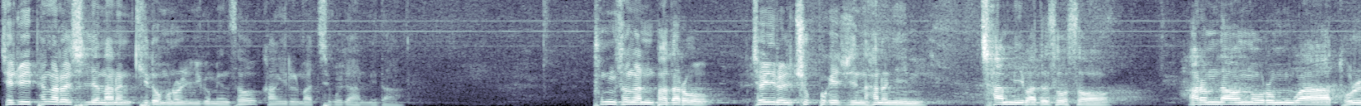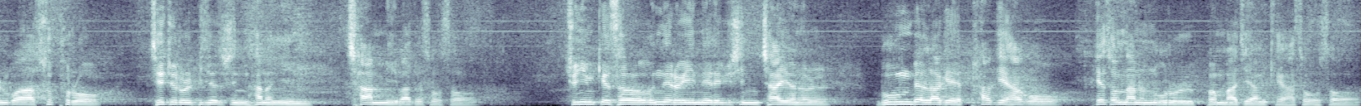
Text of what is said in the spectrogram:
제주의 평화를 실현하는 기도문을 읽으면서 강의를 마치고자 합니다. 풍성한 바다로 저희를 축복해 주신 하느님 찬미 받으소서 아름다운 오름과 돌과 숲으로 제주를 빚어주신 하느님 찬미 받으소서 주님께서 은혜로 내려주신 자연을 무분별하게 파괴하고 훼손하는 우를 범하지 않게 하소서.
